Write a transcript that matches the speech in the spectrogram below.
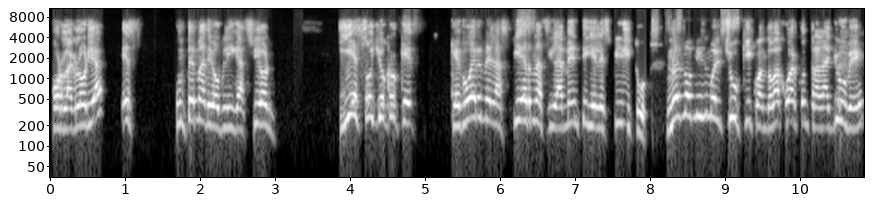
por la gloria, es un tema de obligación. Y eso yo creo que, que duerme las piernas y la mente y el espíritu. No es lo mismo el Chucky cuando va a jugar contra la Juve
